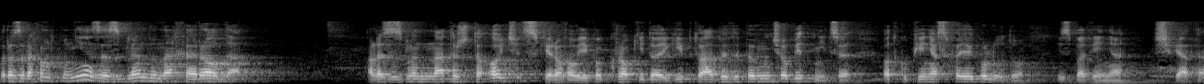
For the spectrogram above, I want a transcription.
rozrachunku nie ze względu na Heroda, ale ze względu na to, że to ojciec skierował jego kroki do Egiptu, aby wypełnić obietnicę odkupienia swojego ludu i zbawienia świata.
